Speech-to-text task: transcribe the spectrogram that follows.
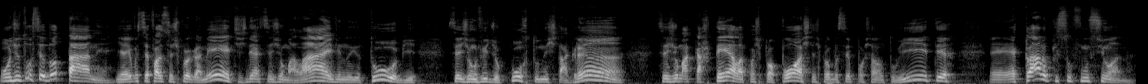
onde o torcedor tá, né? E aí você faz os seus programetes, né? Seja uma live no YouTube, seja um vídeo curto no Instagram, seja uma cartela com as propostas para você postar no Twitter. É, é, claro que isso funciona.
